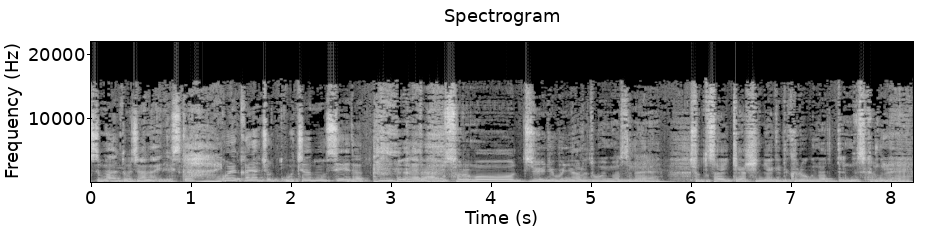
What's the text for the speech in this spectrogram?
スマートじゃないですか、はい。これからちょっとお茶のせいだって言ったら。それも十二分にあると思いますね。ちょっと最近は日に焼けて黒くなってるんですけどね、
